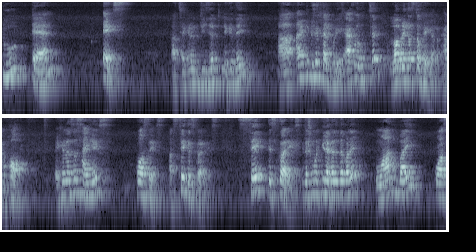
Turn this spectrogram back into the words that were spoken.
টু টেন এক্স আচ্ছা এখানে ডিজেট লিখে দেই। আর আরেকটি বিষয় খেয়াল করি, এখন হচ্ছে লবের কাজটা হয়ে গেল, এখন হ। এখানে আছে সাইন এক্স কস এক্স আর sec square x sec square x এটা সময় কি লেখা যেতে পারে? ওয়ান বাই কস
